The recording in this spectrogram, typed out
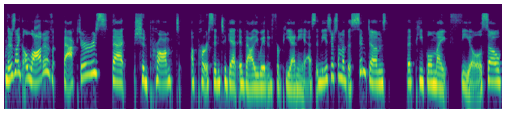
There's like a lot of factors that should prompt a person to get evaluated for PNES. And these are some of the symptoms that people might feel. So,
